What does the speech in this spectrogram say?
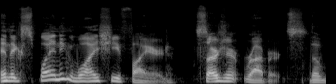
in explaining why she fired, Sergeant Roberts, the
